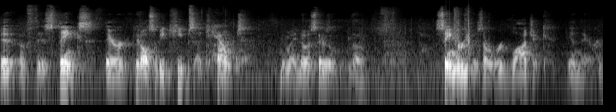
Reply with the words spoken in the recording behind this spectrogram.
is thinks there. It also be keeps account. You might notice there's a, the same root as our word logic in there.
